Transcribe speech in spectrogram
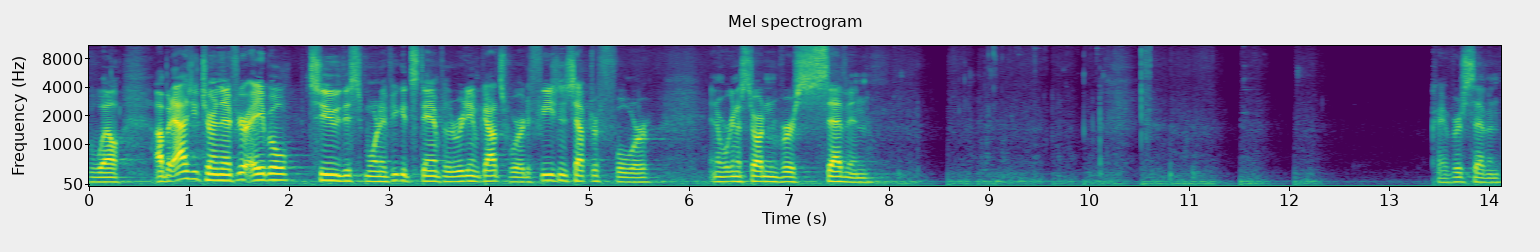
well. Uh, but as you turn there, if you're able to this morning, if you could stand for the reading of God's word, Ephesians chapter 4, and we're going to start in verse 7. Okay, verse 7.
